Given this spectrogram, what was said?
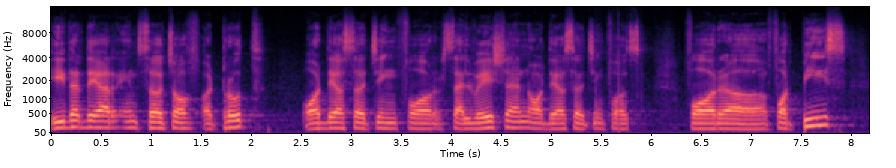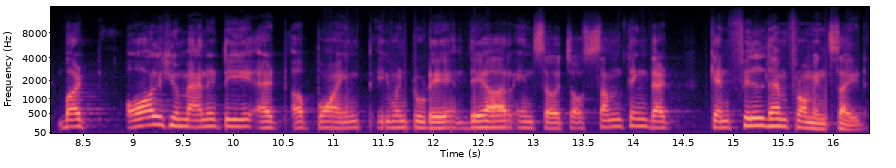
Either they are in search of a truth, or they are searching for salvation or they are searching for for uh, for peace. But all humanity at a point even today they are in search of something that can fill them from inside.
